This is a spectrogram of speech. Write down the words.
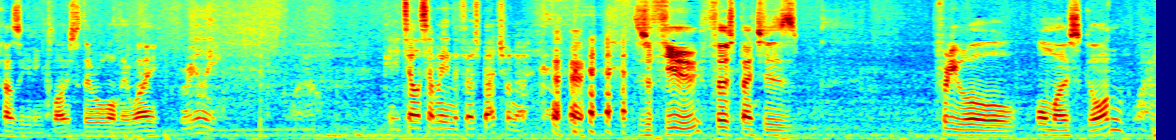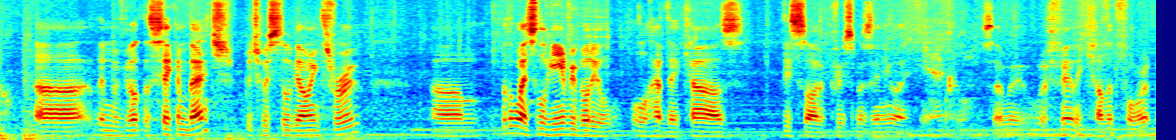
Cars are getting close. They're all on their way. Really? Wow. Can you tell us how many in the first batch or no? There's a few. First batch is pretty well almost gone. wow. Uh, then we've got the second batch, which we're still going through. Um, but the way it's looking, everybody will, will have their cars this side of Christmas anyway. Yeah, cool. So we're, we're fairly covered for it.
